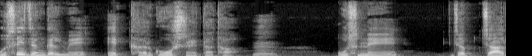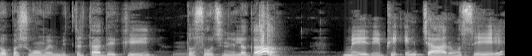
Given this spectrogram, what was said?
उसी जंगल में एक खरगोश रहता था। हम्म, उसने जब चारों पशुओं में मित्रता देखी तो सोचने लगा मेरी भी इन चारों से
